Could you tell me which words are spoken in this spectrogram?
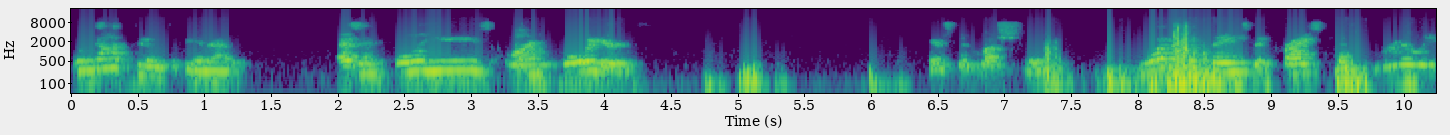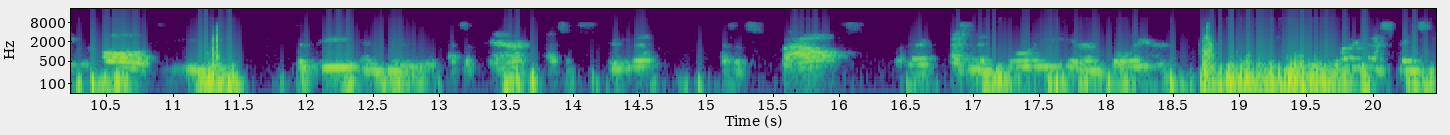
We're not doomed to be inadequate. As employees or employers, here's the question What are the things that Christ has really called you to be and do as a parent, as a student, as a spouse, as an employee or employer? What are those things he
